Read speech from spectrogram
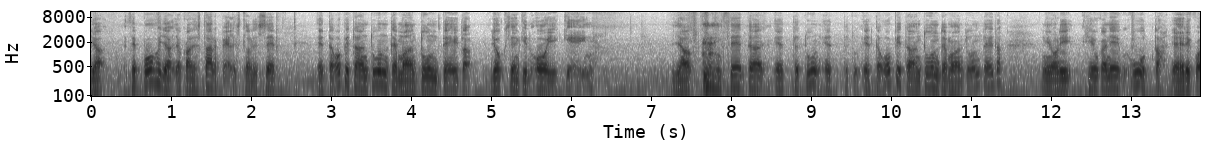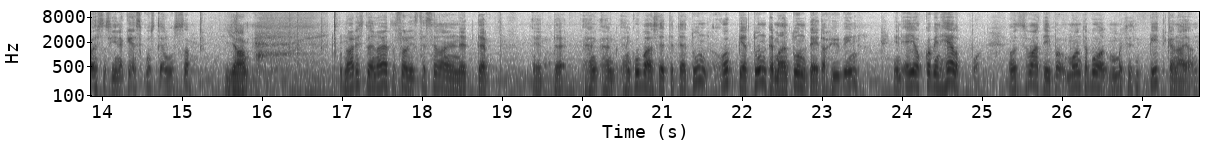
Ja se pohja, joka olisi tarpeellista, oli se, että opitaan tuntemaan tunteita jokseenkin oikein. Ja se, että, että, että, että opitaan tuntemaan tunteita, niin oli hiukan uutta ja erikoista siinä keskustelussa. Ja no Aristoteleen ajatus oli sitten sellainen, että, että hän, hän, hän kuvasi, että tämä tun, oppia tuntemaan tunteita hyvin, niin ei ole kovin helppoa. Se vaatii monta vuotta, siis pitkän ajan,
